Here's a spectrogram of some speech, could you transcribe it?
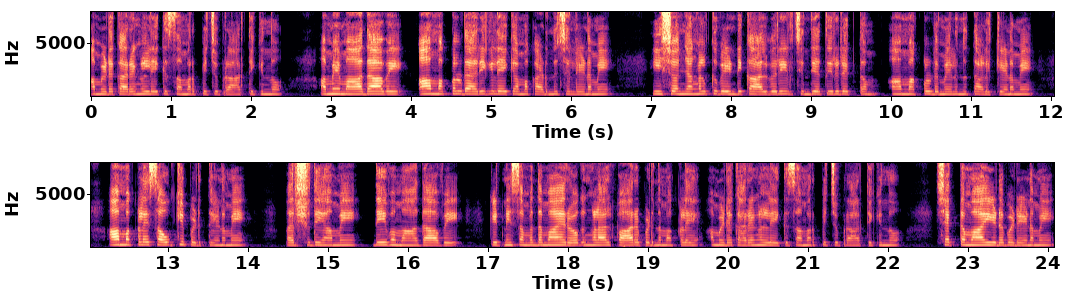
അമ്മയുടെ കരങ്ങളിലേക്ക് സമർപ്പിച്ചു പ്രാർത്ഥിക്കുന്നു. അമ്മേ മാതാവേ ആ മക്കളുടെ അരികിലേക്ക് അമ്മ കടന്നു ചെല്ലണമേ. ഈശോ ഞങ്ങൾക്ക് വേണ്ടി കാൽവരിയിൽ ചിന്തിയ തിരുരക്തം ആ മക്കളുടെ മേലൊന്ന് തളിക്കണമേ. ആ മക്കളെ സൗഖ്യപ്പെടുത്തണമേ. പരിശുദ്ധയാമേ ദൈവമാതാവേ കിഡ്നി സംബന്ധമായ രോഗങ്ങളാൽ ഭാരപ്പെടുന്ന മക്കളെ അമ്മയുടെ കരങ്ങളിലേക്ക് സമർപ്പിച്ചു പ്രാർത്ഥിക്കുന്നു. ശക്തമായി ഇടപെടണമേ.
